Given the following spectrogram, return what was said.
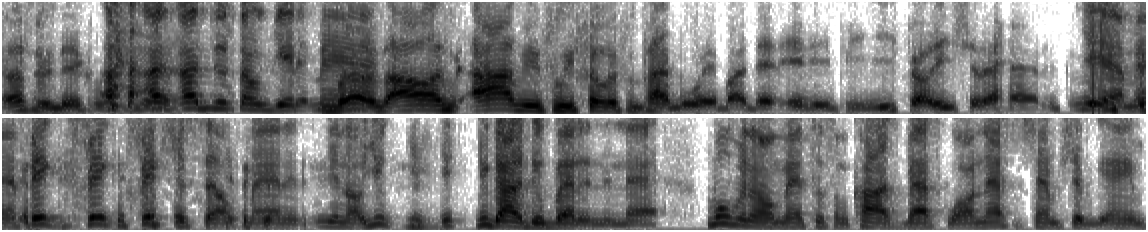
that's ridiculous. I, I, I, just don't get it, man. But obviously feeling some type of way about that MVP. He felt he should have had it. Yeah, man. Fix, fix, fix yourself, man. And, you know, you you, you got to do better than that. Moving on, man, to some college basketball. National championship game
